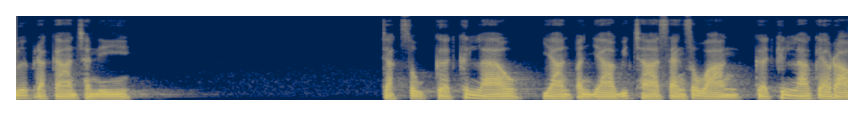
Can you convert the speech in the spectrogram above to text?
ด้วยประการชนี้ จากสุเกิดขึ้นแล้วญาณปัญญาวิชาแสงสว่างเกิดขึ้นแล้วแก่เรา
